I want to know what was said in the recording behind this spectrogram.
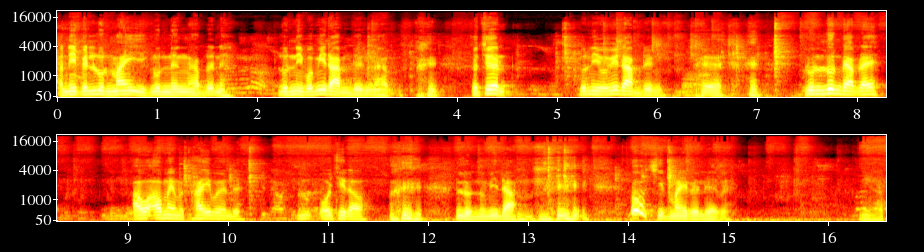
อันนี้เป็นรุ่นใหม่อีกรุ่นหนึ่งนะครับด้วยนี่รุ่นนี้บ่มีดำดึงนะครับ ก็เชิญรุ่นนี้บ่มีดำดึงเออรุ่นรุ่นแบบไรเอาเอาไม้มาไพ่ไปเลยโอ้ชิดเอารุ่นบ่มีดำโอ้ชิดไม้ไปเรื่อยไปนี่ครับ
